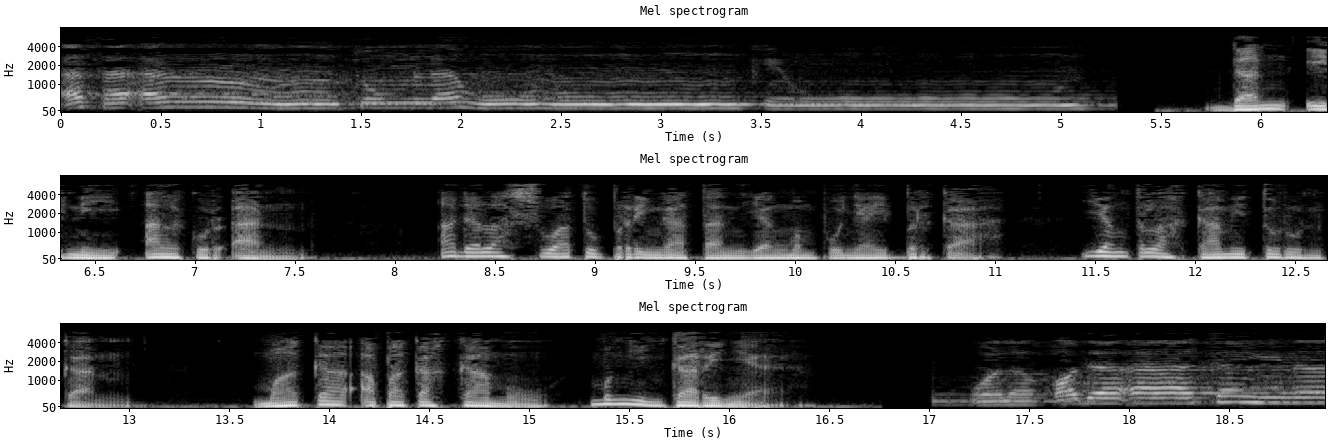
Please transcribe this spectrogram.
أفأنتم له منكرون Dan ini Al-Quran adalah suatu peringatan yang mempunyai berkah yang telah kami turunkan, maka apakah kamu mengingkarinya? ولقد آتينا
